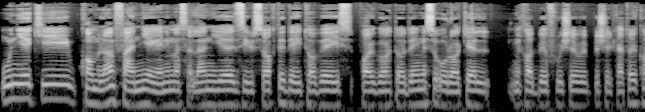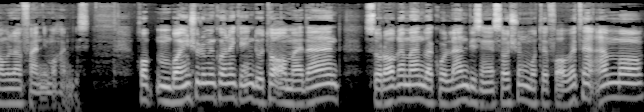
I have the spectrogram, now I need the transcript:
اون یکی کاملا فنیه. یعنی مثلا یه زیرساخت database پایگاه داده مثل Oracle می‌خواد بفروشه به شرکت های کاملا فنی مهندسی خب با این شروع می‌کنه که این دوتا آمدند سراغ من و کلا بیزینس هاشون متفاوته اما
